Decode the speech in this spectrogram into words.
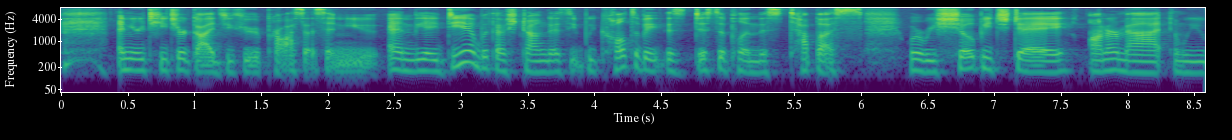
and your teacher guides you through the process and you and the idea with ashtanga is we cultivate this discipline this tapas where we show up each day on our mat and we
